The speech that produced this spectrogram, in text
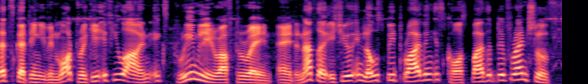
That's getting even more tricky if you are in extremely rough terrain, and another issue in low speed driving is caused by the differentials.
